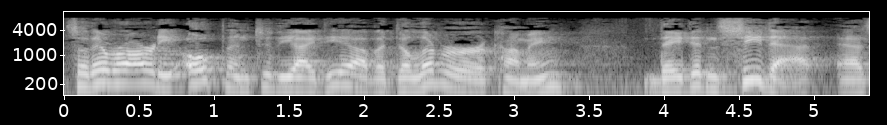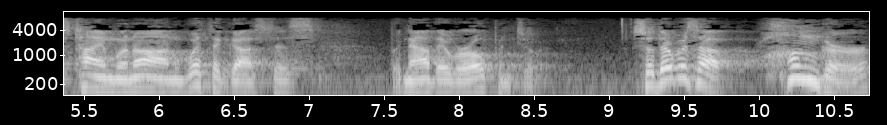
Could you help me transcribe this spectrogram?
So they were already open to the idea of a deliverer coming. They didn't see that as time went on with Augustus, but now they were open to it. So there was a hunger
